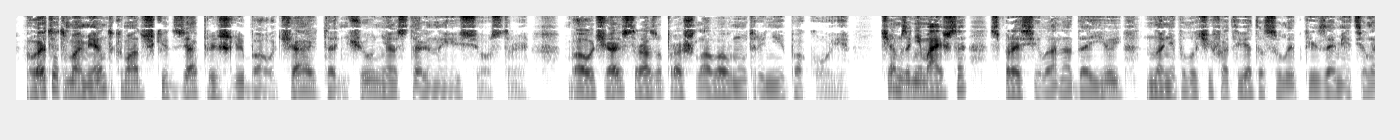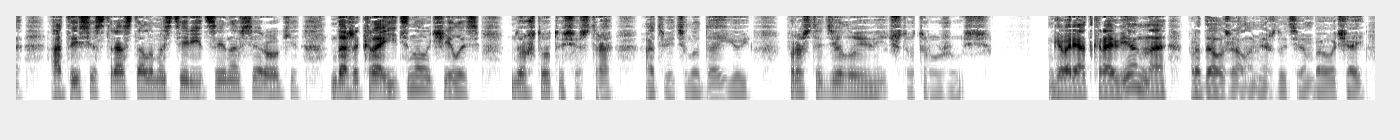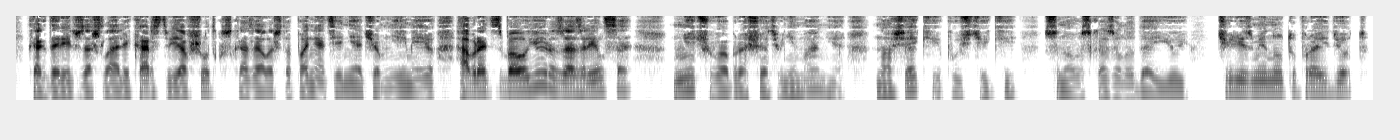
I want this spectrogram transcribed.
В этот момент к матушке Дзя пришли Бао-чай, Танчунь и остальные сестры. Бао-чай сразу прошла во внутренние покои. «Чем занимаешься?» — спросила она Даюй, но, не получив ответа, с улыбкой заметила. «А ты, сестра, стала мастерицей на все руки. Даже кроить научилась». «Да что ты, сестра?» — ответила Даюй. «Просто делаю вид, что тружусь». Говоря откровенно, продолжала между тем Баочай, когда речь зашла о лекарстве, я в шутку сказала, что понятия ни о чем не имею, а братец Баоюй разозлился. «Нечего обращать внимание на всякие пустяки», — снова сказала Даюй. «Через минуту пройдет».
